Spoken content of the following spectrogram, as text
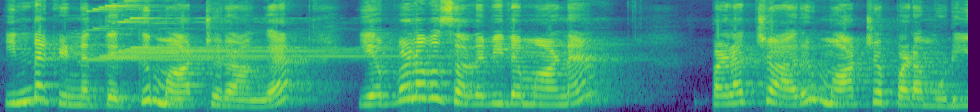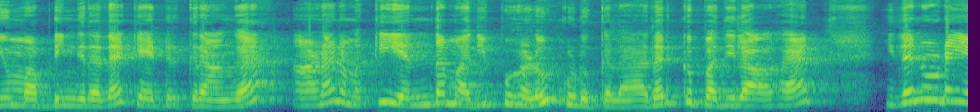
இந்த கிண்ணத்திற்கு மாற்றுறாங்க. எவ்வளவு சதவீதமான பழச்சாறு மாற்றப்பட முடியும் அப்படிங்கிறத கேட்டிருக்கிறாங்க. ஆனால் நமக்கு எந்த மதிப்புகளும் கொடுக்கல. அதற்கு பதிலாக இதனுடைய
